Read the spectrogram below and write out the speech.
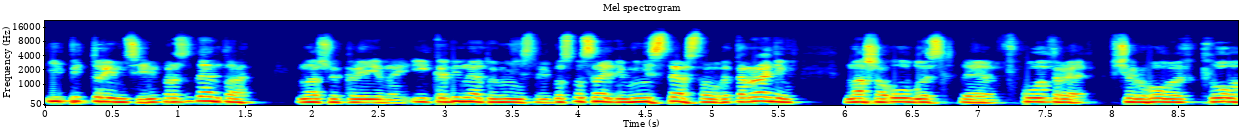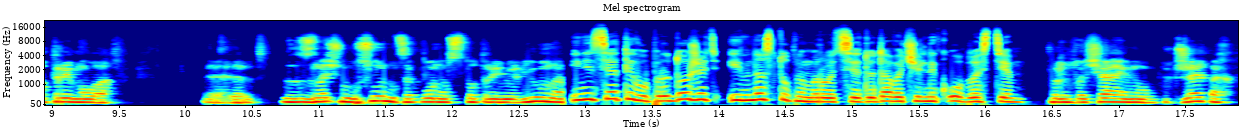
і підтримці і президента нашої країни, і кабінету міністрів, і безпосередньо міністерства ветеранів, наша область е, вкотре в чергове доотримала е, значну суму. Це понад 103 мільйона. Ініціативу продовжать і в наступному році, додав очільник області. Передбачаємо в бюджетах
